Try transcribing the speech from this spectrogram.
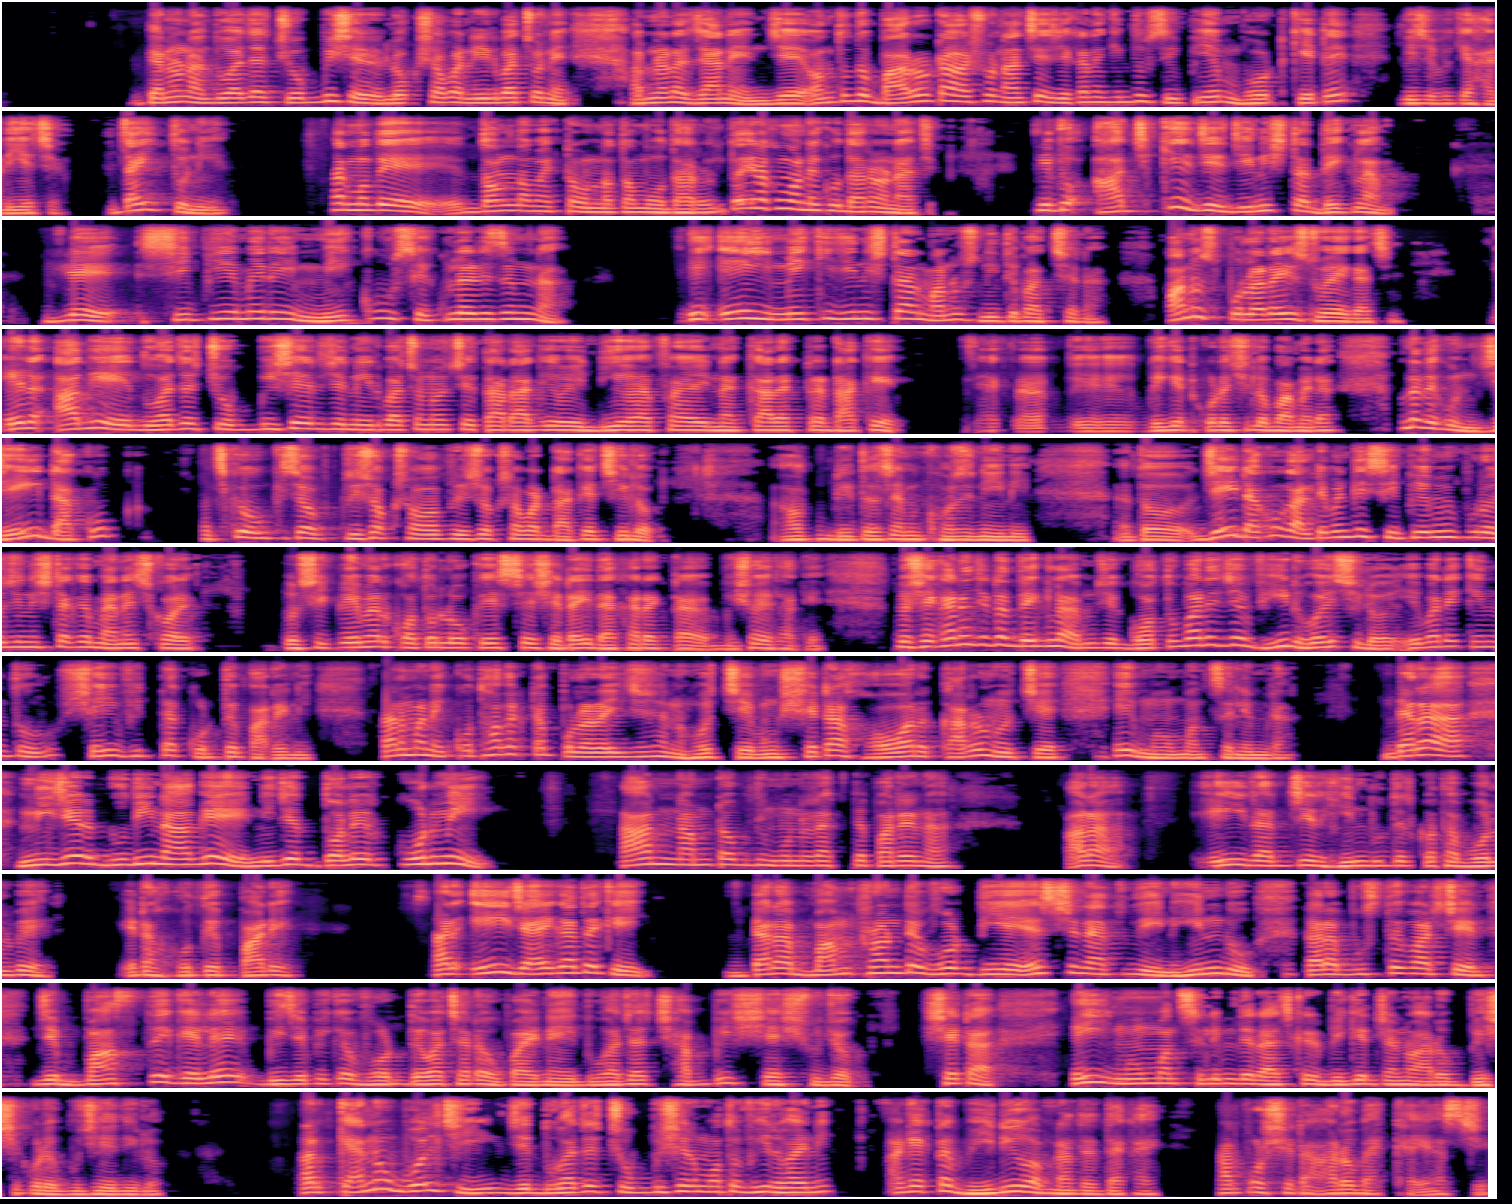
কেননা দু হাজার চব্বিশের লোকসভা নির্বাচনে আপনারা জানেন যে অন্তত বারোটা আসন আছে যেখানে কিন্তু সিপিএম ভোট কেটে বিজেপিকে হারিয়েছে, দায়িত্ব নিয়ে। তার মধ্যে দমদম একটা অন্যতম উদাহরণ। তো এরকম অনেক উদাহরণ আছে। কিন্তু আজকে যে জিনিসটা দেখলাম যে সিপিএম এর এই মেকু সেকুলারিজম না এই মেকি জিনিসটা আর মানুষ নিতে পারছে না। মানুষ পোলারাইজড হয়ে গেছে। এর আগে দু হাজার চব্বিশের যে নির্বাচন হচ্ছে, তার আগে ওই ডিওএফআই না কার একটা ডাকে, একটা ব্রিগেড করেছিল বামেরা। মানে দেখুন, যেই ডাকুক, আজকেও কৃষক কৃষক সভা, কৃষক সভার ডাকে ছিল। ডিটেলস আমি খোঁজ নিইনি। তো যেই ডাকুক আলটিমেটলি সিপিএমই পুরো জিনিসটাকে ম্যানেজ করে। তো সিপিএম এর কত লোক এসছে সেটাই দেখার একটা বিষয় থাকে। তো সেখানে যেটা দেখলাম যে গতবারে যে ভিড় হয়েছিল, এবারে কিন্তু সেই ভিড়টা করতে পারেনি। তার মানে কোথাও একটা পোলারাইজেশন হচ্ছে এবং সেটা হওয়ার কারণ হচ্ছে এই মোহাম্মদ সেলিমরা। যারা নিজের দুদিন আগে নিজের দলের কর্মী, তার নামটা অবধি মনে রাখতে পারে না। তারা এই রাজ্যের হিন্দুদের কথা বলবে, এটা হতে পারে। আর এই জায়গা থেকেই যারা বামফ্রন্টে ভোট দিয়ে এসছেন এতদিন, হিন্দু, তারা বুঝতে পারছেন যে বাঁচতে গেলে বিজেপিকে ভোট দেওয়া ছাড়া উপায় নেই। দু হাজার ছাব্বিশ শেষ সুযোগ। সেটা এই মোহাম্মদ সেলিমদের আজকের ব্রিগেড যেন আরও বেশি করে বুঝিয়ে দিল। আর কেন বলছি যে দু হাজার চব্বিশের মতো ভিড় হয়নি? আগে একটা ভিডিও আপনাদের দেখায় তারপর সেটা আরও ব্যাখ্যায় আসছি।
